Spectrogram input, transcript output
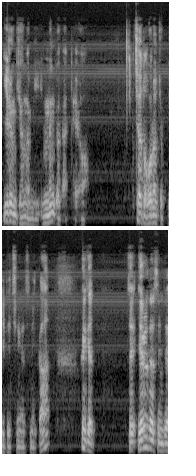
이런 경험이 있는 것 같아요. 저도 오른쪽 비대칭이었으니까. 그러니까 예를 들어서 이제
